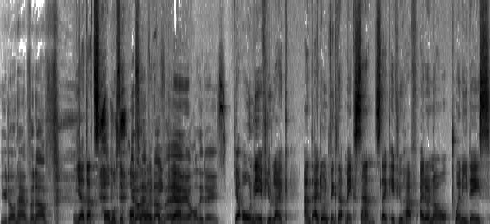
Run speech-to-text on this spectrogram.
you don't have enough. Yeah, that's almost impossible. you don't have I enough think. yeah. Uh, holidays. Yeah, only if you like and i don't think that makes sense like if you have i don't know 20 days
